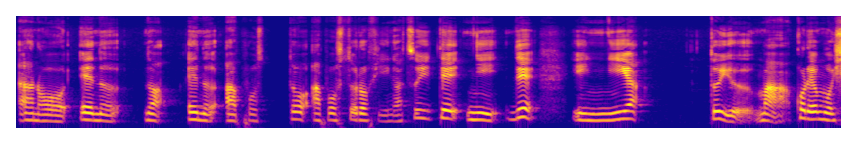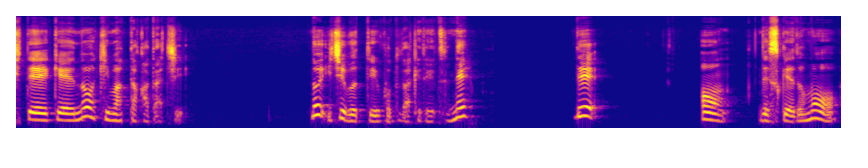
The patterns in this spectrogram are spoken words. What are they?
あの、n の n アポスとアポストロフィーがついて2で、インニアという、まあ、これも否定形の決まった形の一部っていうことだけですね。で、オンですけれども、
